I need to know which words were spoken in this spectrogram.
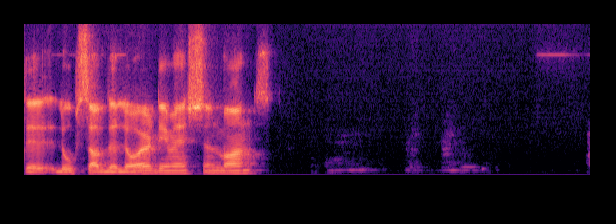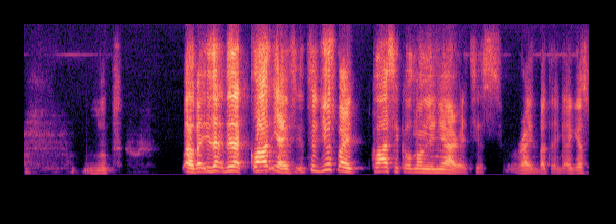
the loops of the lower dimension ones? Loops. Well, but is that, is that class? Yeah, it's, it's induced by classical nonlinearities, right? But I, I guess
